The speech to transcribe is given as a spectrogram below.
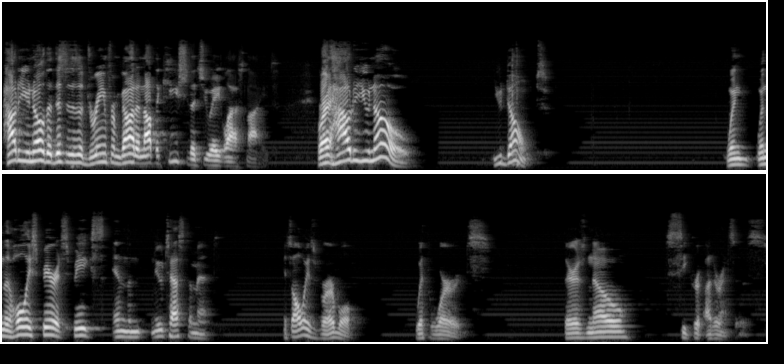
How do you know that this is a dream from God and not the quiche that you ate last night? Right? How do you know? You don't. When, when the Holy Spirit speaks in the New Testament, it's always verbal with words. There is no secret utterances.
